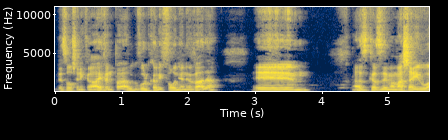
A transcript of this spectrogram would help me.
באזור שנקרא אייבנפה, על גבול קליפורניה נבדה. אז כזה ממש היו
